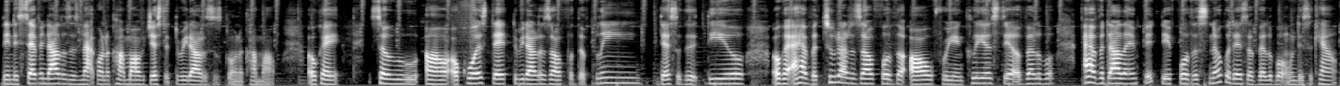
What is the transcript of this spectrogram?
then the seven dollars is not going to come off. Just the three dollars is going to come off. Okay. So uh, of course that three dollars off for the fling. That's a good deal. Okay, I have a two dollars off for the all free and clear still available. I have a dollar and fifty for the snorkel that's available on this account.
